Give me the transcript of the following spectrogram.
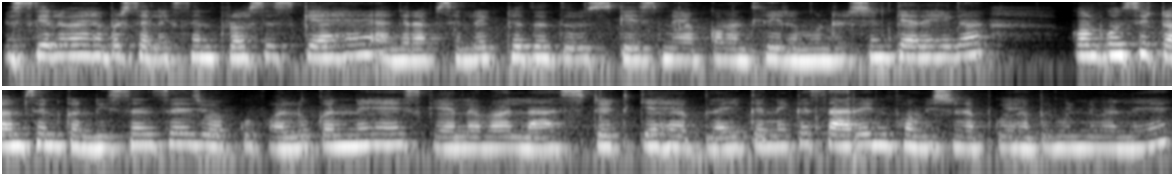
इसके अलावा यहाँ पर सिलेक्शन प्रोसेस क्या है, अगर आप सेलेक्ट होते तो उस केस में आपका मंथली रेमोनरेशन क्या रहेगा कौन कौन से टर्म्स एंड कंडीशंस हैं जो आपको फॉलो करने हैं, इसके अलावा लास्ट डेट क्या है अप्लाई करने का, सारे इन्फॉर्मेशन आपको यहाँ पर मिलने वाले हैं।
